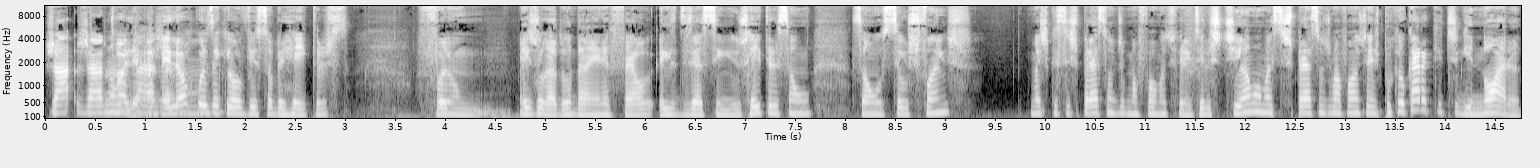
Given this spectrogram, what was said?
já, já não Olha, dá, a melhor não- coisa que eu ouvi sobre haters foi um ex-jogador da NFL. Ele dizia assim: os haters são, são os seus fãs, mas que se expressam de uma forma diferente. Eles te amam, mas se expressam de uma forma diferente. Porque o cara que te ignora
